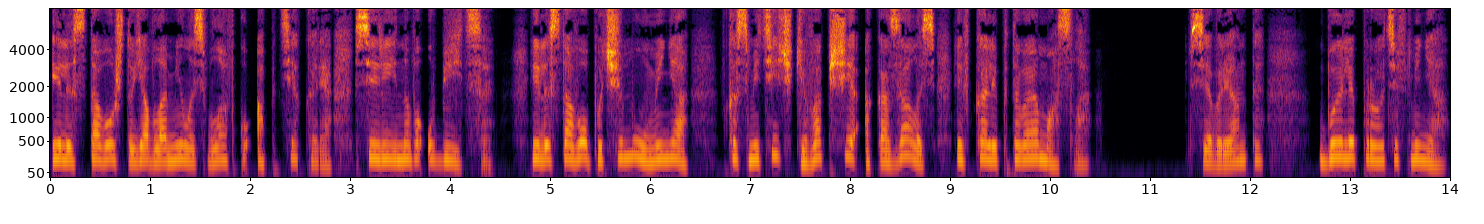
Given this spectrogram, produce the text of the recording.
или с того, что я вломилась в лавку аптекаря, серийного убийцы? Или с того, почему у меня в косметичке вообще оказалось эвкалиптовое масло? Все варианты были против меня.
